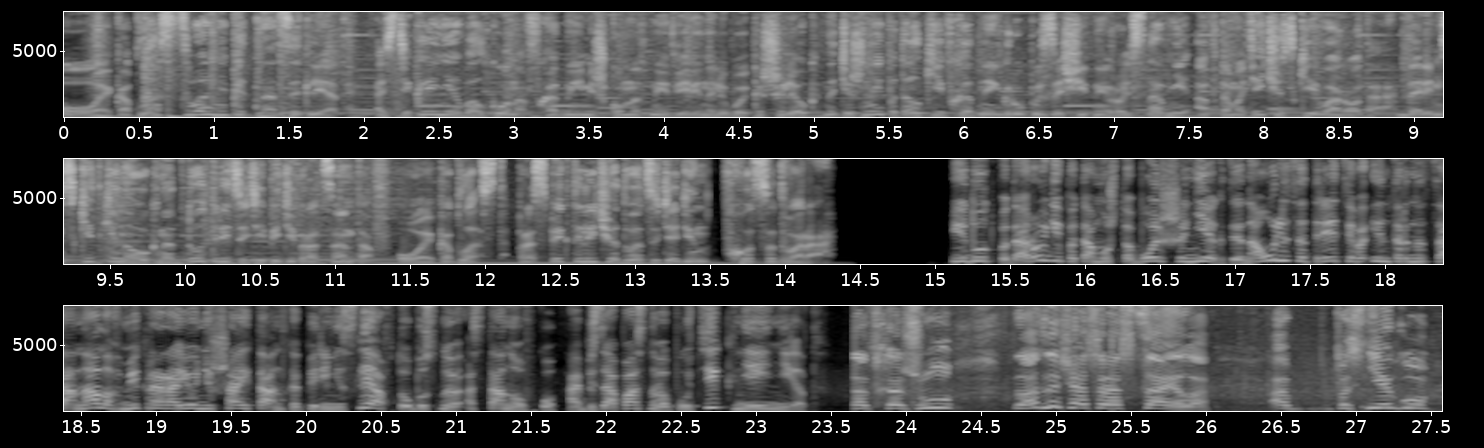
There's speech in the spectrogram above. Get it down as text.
ООО «Экопласт» с вами 15 лет. Остекление балконов, входные межкомнатные двери на любой кошелек, натяжные потолки, входные группы, защитные роль ставни, автоматические ворота. Дарим скидки на окна до 35%. ООО «Экопласт». Проспект Ильича, 21, вход со двора. Идут по дороге, потому что больше негде. На улице Третьего интернационала в микрорайоне Шайтанка перенесли автобусную остановку, а безопасного пути к ней нет. Отхожу, ладно, сейчас растаяло, а по снегу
